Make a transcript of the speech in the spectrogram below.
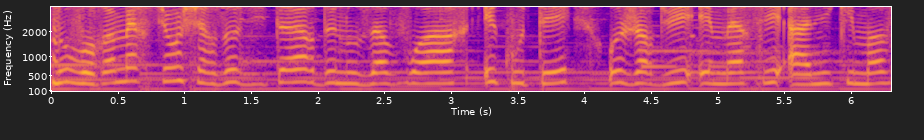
Nous vous remercions, chers auditeurs, de nous avoir écoutés aujourd'hui et merci à Nikimov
